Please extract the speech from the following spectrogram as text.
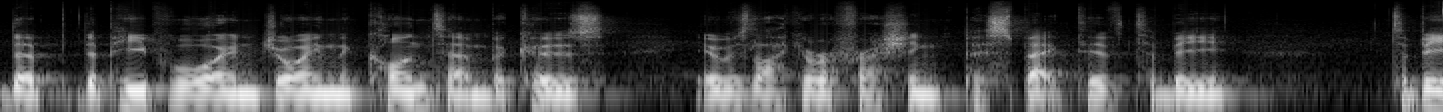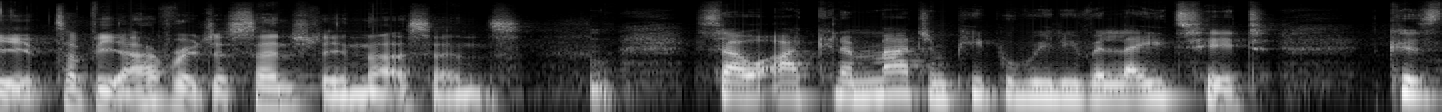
the the people were enjoying the content because it was like a refreshing perspective to be to be to be average essentially in that sense. So I can imagine people really related because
